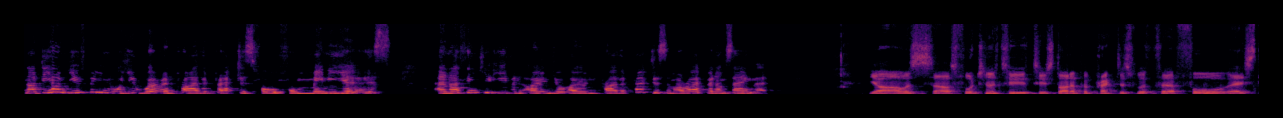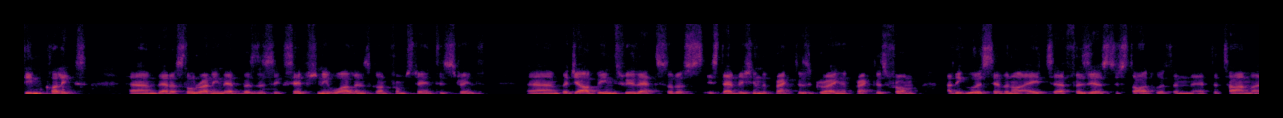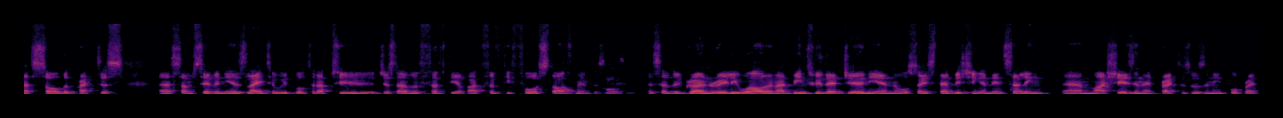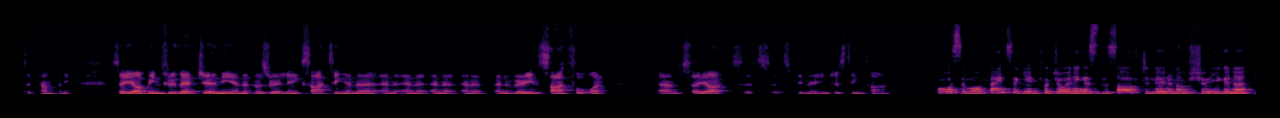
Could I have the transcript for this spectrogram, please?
Now, Dion, you've been, or you were in private practice for, for many years, and I mm. think you even owned your own private practice. Am I right when I'm saying that? Yeah, I was I was fortunate to to start up a practice with uh, four esteemed colleagues um, that are still running that business exceptionally well and has gone from strength to strength. Um, but yeah, I've been through that sort of establishing the practice, growing the practice from, I think we were seven or eight uh, physios to start with. And at the time, I sold the practice uh, some seven years later. We built it up to just over 50, about 54 staff members. And so it had grown really well. And I'd been through that journey and also establishing and then selling um, my shares in that practice was an incorporated company. So yeah, I've been through that journey and it was really exciting and a, and and a, and a, and a, and a very insightful one. Um, so yeah, it's, it's, it's been an interesting time. Awesome. Well, thanks again for joining us this afternoon. And I'm sure you're going to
